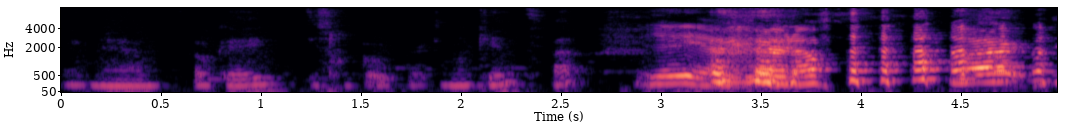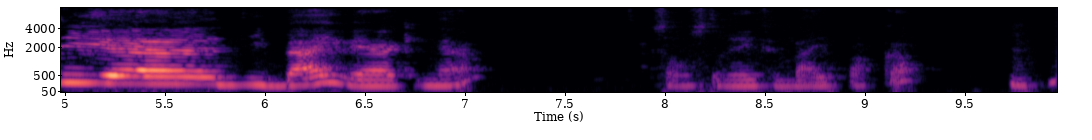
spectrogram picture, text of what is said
Ik nou ja, oké, het is goedkoper dan een kind. Hè? Ja, ja, fair enough. Maar die, eh, die bijwerkingen, ik zal ze er even bij pakken. Mhm.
